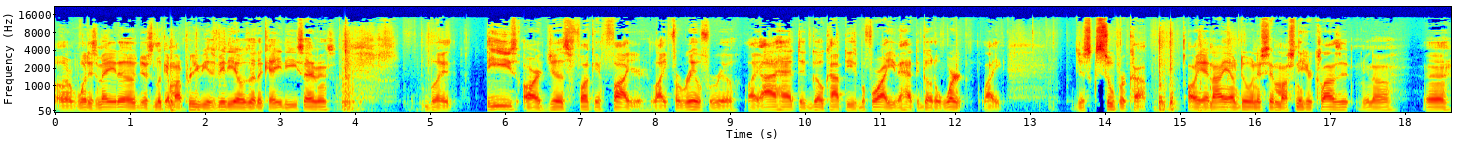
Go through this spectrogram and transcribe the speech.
or what it's made of, just look at my previous videos of the KD7s. But these are just fucking fire. Like, for real, for real. Like, I had to go cop these before I even had to go to work. Like, just super cop. Oh yeah, and I am doing this in my sneaker closet, you know. Eh,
